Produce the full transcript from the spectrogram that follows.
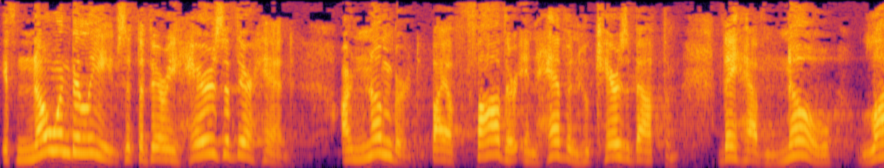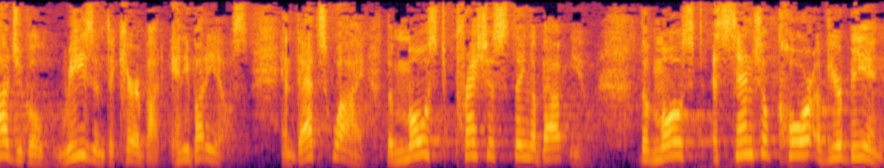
If no one believes that the very hairs of their head are numbered by a Father in heaven who cares about them. They have no logical reason to care about anybody else. And that's why the most precious thing about you, the most essential core of your being,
